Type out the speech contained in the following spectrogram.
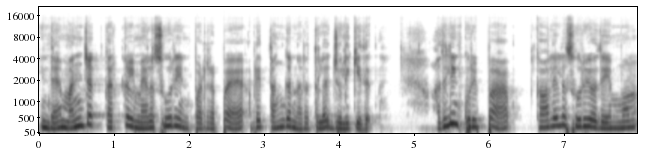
இந்த மஞ்சள் கற்கள் மேலே சூரியன் படுறப்ப அப்படியே தங்க நிறத்தில் ஜொலிக்குது. அதுலேயும் குறிப்பாக காலையில் சூரியோதயமும்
